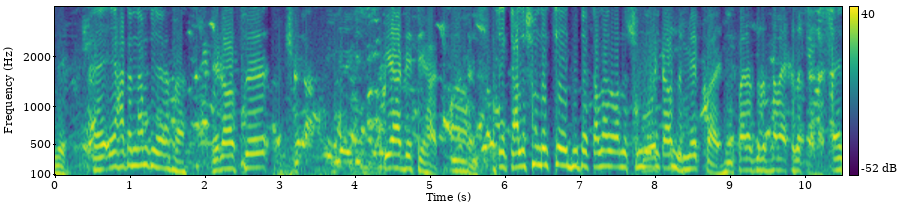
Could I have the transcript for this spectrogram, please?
জি। এই হাটের নাম কি জায়গা এটা হচ্ছে পিআরডিসি হাট। আচ্ছা কালেকশন দেখছি এই দুইটা কালার অনেক সুন্দর ওইটা হচ্ছে মেক পাই মেক পায়ের দাম এক হাজার টাকা। এই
